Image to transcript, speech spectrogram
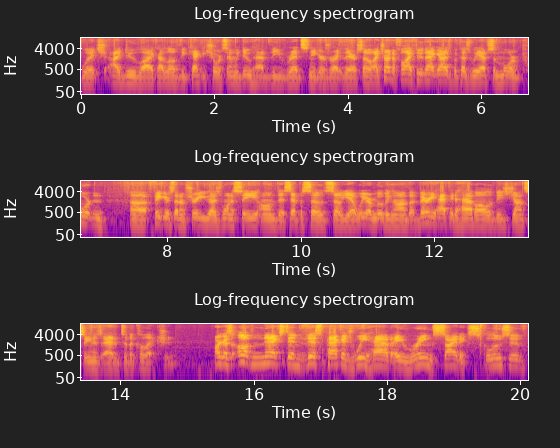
which I do like. I love the khaki shorts, and we do have the red sneakers right there. So I tried to fly through that, guys, because we have some more important uh, figures that I'm sure you guys want to see on this episode. So yeah, we are moving on, but very happy to have all of these John Cena's added to the collection. Alright guys, up next in this package we have a ringside exclusive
